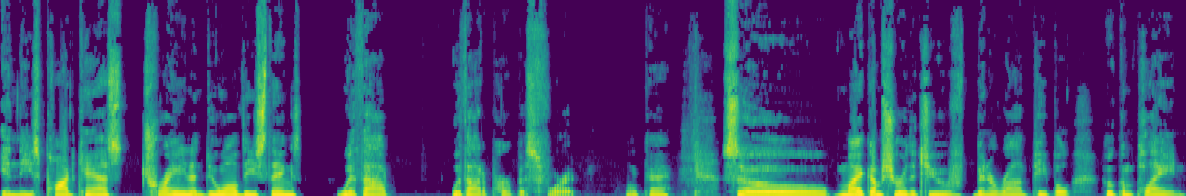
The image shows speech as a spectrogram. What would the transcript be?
in these podcasts, train, and do all these things without without a purpose for it? Okay. So, Mike, I'm sure that you've been around people who complain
